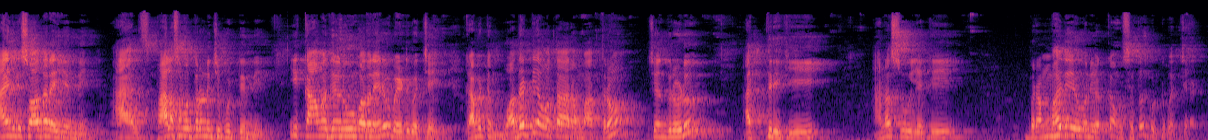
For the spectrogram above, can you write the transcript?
ఆయనకి సోదర అయ్యింది ఆ పాల సముద్రం నుంచి పుట్టింది. ఈ కామధేనువు మొదలైనవి బయటకు వచ్చాయి. కాబట్టి మొదటి అవతారం మాత్రం చంద్రుడు అత్రికి అనసూయకి బ్రహ్మదేవుని యొక్క అంశతో పుట్టుకొచ్చాడు.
